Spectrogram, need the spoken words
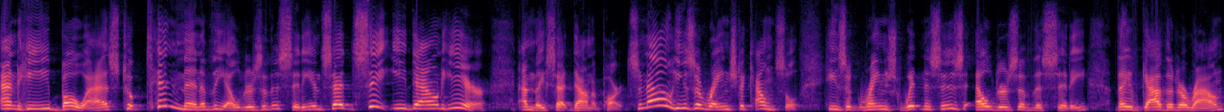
And he, Boaz, took ten men of the elders of the city and said, Sit ye down here. And they sat down apart. So now he's arranged a council. He's arranged witnesses, elders of the city. They've gathered around.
